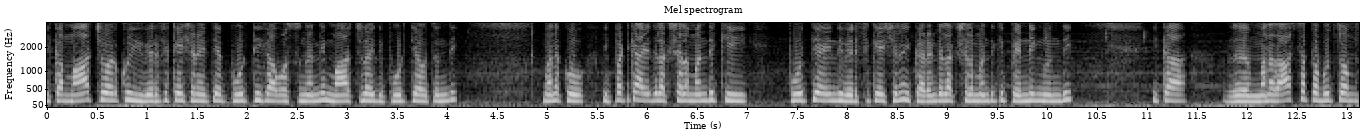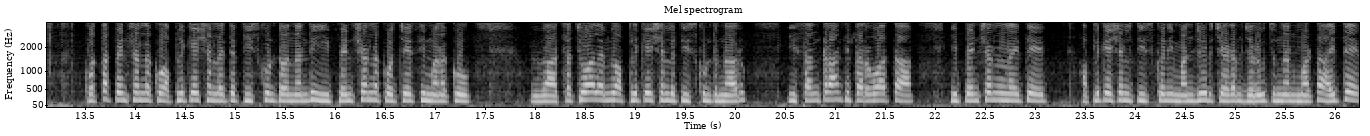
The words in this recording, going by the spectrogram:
ఇక మార్చ్ వరకు ఈ వెరిఫికేషన్ అయితే పూర్తిగా వస్తుందండి. మార్చిలో ఇది పూర్తి అవుతుంది. మనకు ఇప్పటికే ఐదు లక్షల మందికి పూర్తి అయింది వెరిఫికేషన్ ఇక రెండు లక్షల మందికి పెండింగ్ ఉంది. ఇక మన రాష్ట్ర ప్రభుత్వం కొత్త పెన్షన్లకు అప్లికేషన్లు అయితే తీసుకుంటోందండి. ఈ పెన్షన్లకు వచ్చేసి మనకు సచివాలయంలో అప్లికేషన్లు తీసుకుంటున్నారు. ఈ సంక్రాంతి తర్వాత ఈ పెన్షన్లను అయితే అప్లికేషన్లు తీసుకొని మంజూరు చేయడం జరుగుతుందన్నమాట. అయితే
